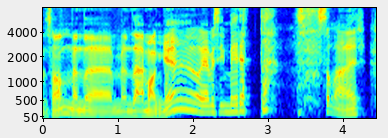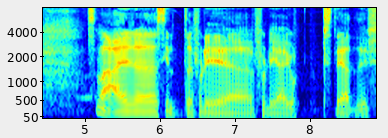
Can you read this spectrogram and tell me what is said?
og sånn, men, uh, men det er mange, og jeg vil si med rette, som er, som er uh, sinte fordi, fordi jeg har gjort steder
